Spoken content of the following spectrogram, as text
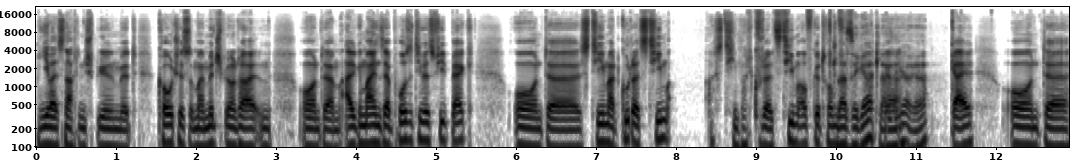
jeweils nach den Spielen mit Coaches und meinen Mitspielern unterhalten und ähm, allgemein sehr positives Feedback und äh, das Team hat gut als Team das Team hat gut als Team aufgetrumpft Klassiker, Klassiker, ja. geil. Und äh,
